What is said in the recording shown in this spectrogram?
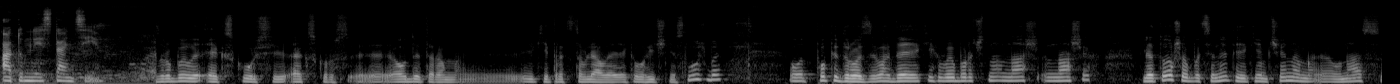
атомної станції. Зробили екскурсію, екскурс е, аудиторам, е, які представляли екологічні служби, от, по підрозділах деяких виборочно наш, наших, для того, щоб оцінити, яким чином е, у нас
